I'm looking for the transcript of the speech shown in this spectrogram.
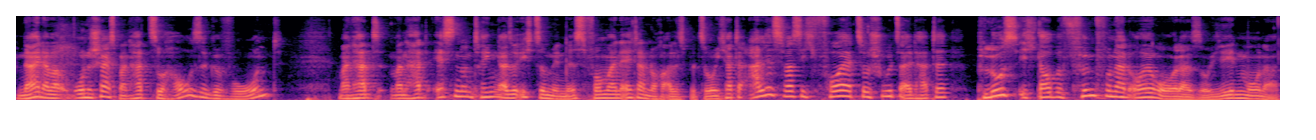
Nein, aber ohne Scheiß, man hat zu Hause gewohnt. Man hat, man hat Essen und Trinken, also ich zumindest, von meinen Eltern noch alles bezogen. Ich hatte alles, was ich vorher zur Schulzeit hatte, plus, ich glaube, 500 Euro oder so jeden Monat.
